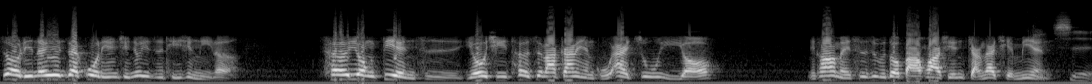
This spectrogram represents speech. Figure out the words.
只有林德燕在过年前就一直提醒你了，车用电子，尤其特斯拉概念股爱注意哦。你看，我每次是不是都把话先讲在前面？是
